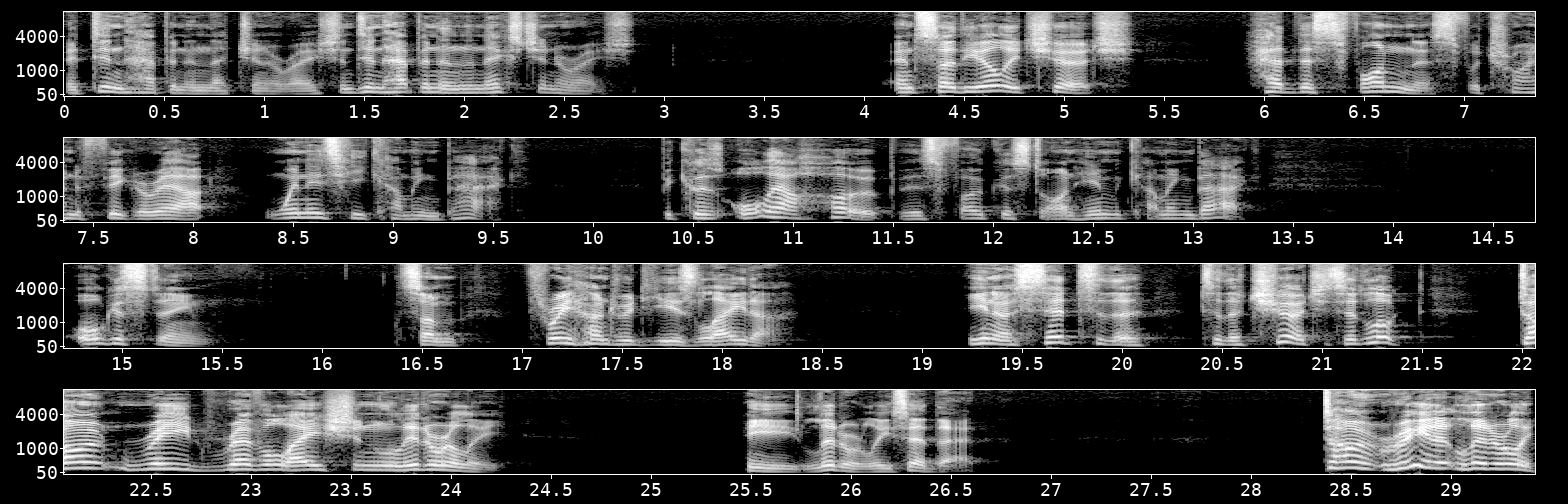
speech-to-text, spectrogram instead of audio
It didn't happen in that generation, it didn't happen in the next generation. And so the early church had this fondness for trying to figure out when is he coming back? Because all our hope is focused on him coming back. Augustine, some 300 years later, you know, said to the, to the church, he said, Look, don't read Revelation literally. He literally said that. Don't read it literally.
